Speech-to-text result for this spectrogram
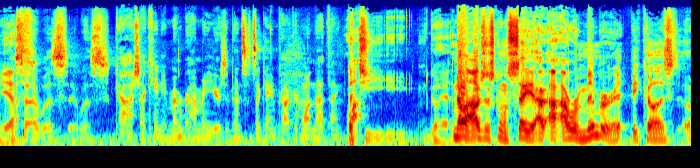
And yes. so it was, it was, gosh, I can't even remember how many years it had been since the Gamecock had won that thing. But you, you- go ahead. No, I was just going to say I, I I remember it because uh,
